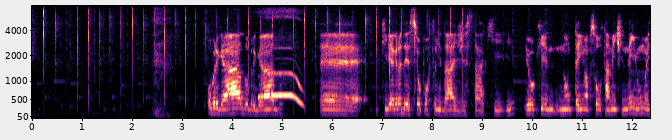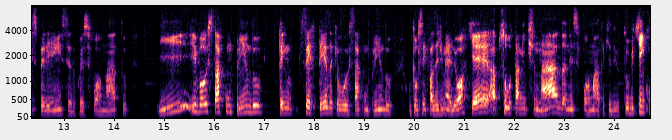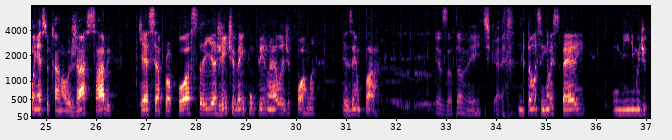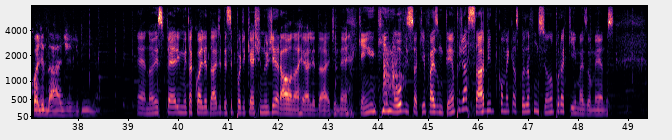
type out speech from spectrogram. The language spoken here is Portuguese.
Obrigado, obrigado. Uh! É, queria agradecer a oportunidade de estar aqui. Eu que não tenho absolutamente nenhuma experiência com esse formato e, e, vou estar cumprindo, tenho certeza que eu vou estar cumprindo o que eu sei fazer de melhor, que é absolutamente nada nesse formato aqui do YouTube. Quem conhece o canal já sabe que essa é a proposta e a gente vem cumprindo ela de forma exemplar. Exatamente, cara. Então, assim, não esperem um mínimo de qualidade de mim. Ó. É, não esperem muita qualidade desse podcast no geral, na realidade, né? Quem, quem ouve isso aqui faz um tempo já sabe como é que as coisas funcionam por aqui, mais ou menos.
